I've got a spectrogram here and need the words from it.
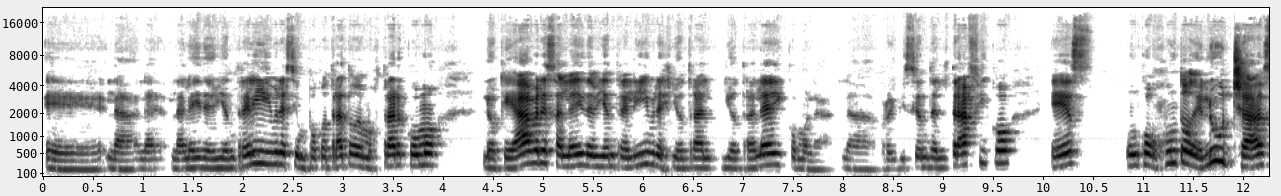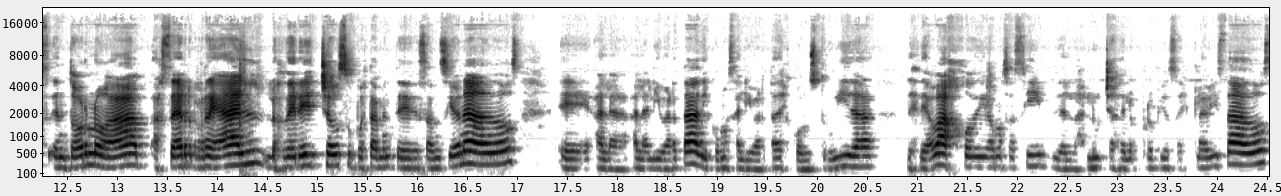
eh, la, ley de vientre libres, y un poco trato de mostrar cómo lo que abre esa ley de vientre libres y otra, y otra ley, como la, la prohibición del tráfico, es un conjunto de luchas en torno a hacer real los derechos supuestamente sancionados eh, a, la, libertad y cómo esa libertad es construida desde abajo, digamos así, de las luchas de los propios esclavizados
